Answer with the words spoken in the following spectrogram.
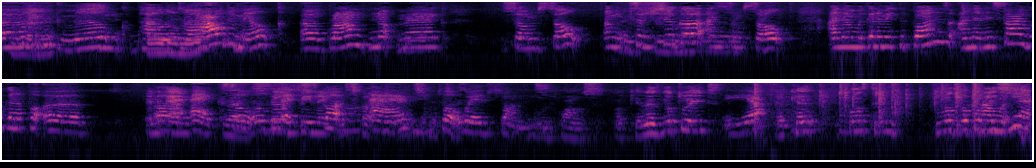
um, Milk Powder powder. milk. powder milk, uh, ground nutmeg, some salt, I mean some sugar and some salt, and then we're gonna make the buns, and then inside we're gonna put a, An a egg. egg. So it'll be So like it'll be like Scotch Scotch egg, egg. but with buns. With buns. Okay, let's go to it. Yeah. Okay, first thing, you want to open How this? much Yeah.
